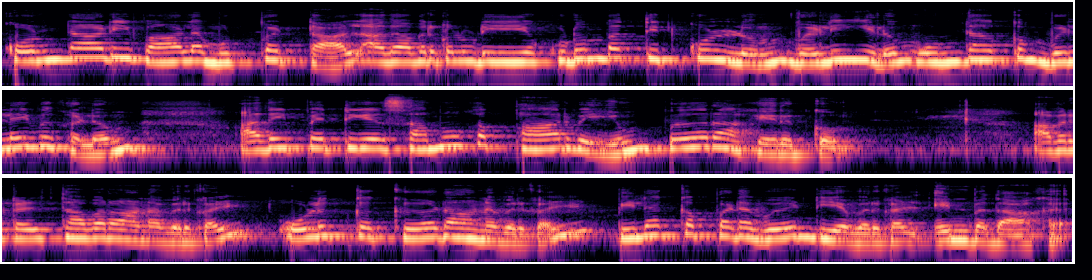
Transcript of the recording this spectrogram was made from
கொண்டாடி வாழ முற்பட்டால் அது அவர்களுடைய குடும்பத்திற்குள்ளும் வெளியிலும் உண்டாக்கும் விளைவுகளும் அதை பற்றிய சமூக பார்வையும் வேறாக இருக்கும். அவர்கள் தவறானவர்கள் ஒழுக்க கேடானவர்கள் விலக்கப்பட வேண்டியவர்கள் என்பதாக.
